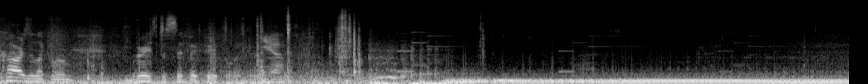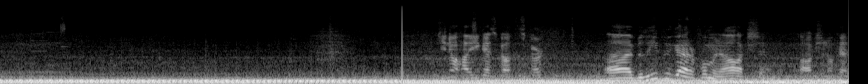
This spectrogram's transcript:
cars are like for very specific people. Yeah. Do you know how you guys got this car? Uh, I believe we got it from an auction. Auction, okay.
